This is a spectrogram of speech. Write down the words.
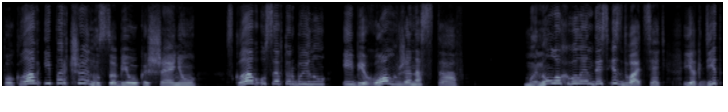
поклав і перчину собі у кишеню, склав усе в торбину і бігом вже настав. Минуло хвилин десь із двадцять, як дід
